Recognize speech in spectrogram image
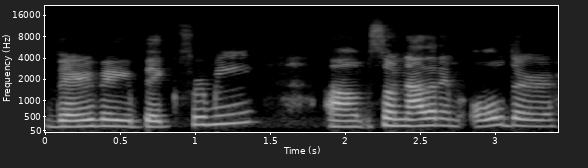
very very big for me um, so now that i'm older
